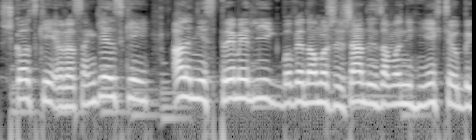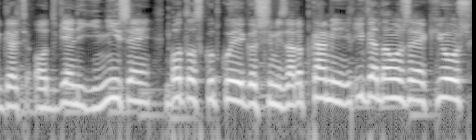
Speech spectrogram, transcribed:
Szkockiej oraz Angielskiej, ale nie z Premier League, bo wiadomo, że żaden zawodnik nie chciałby grać o dwie ligi niżej, bo to skutkuje gorszymi zarobkami i wiadomo, że jak już,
